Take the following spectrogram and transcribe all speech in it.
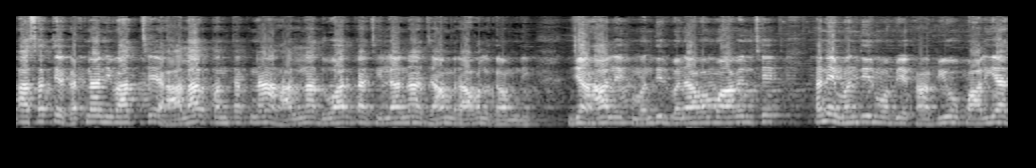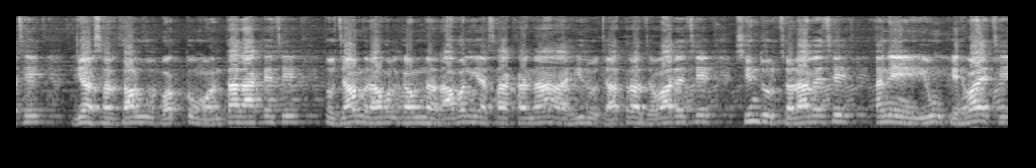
આ સત્ય ઘટનાની વાત છે હાલાર પંથકના હાલના દ્વારકા જિલ્લાના જામ રાવલ ગામની, જ્યાં હાલ એક મંદિર બનાવવામાં આવેલ છે. અને મંદિરમાં બે ખાંભીઓ પાળ્યા છે, જ્યાં શ્રદ્ધાળુઓ ભક્તો માનતા રાખે છે. તો જામ રાવલ ગામના રાવલિયા શાખાના આ હીરો જાત્રા જવારે છે, સિંદૂર ચડાવે છે અને એવું કહેવાય છે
